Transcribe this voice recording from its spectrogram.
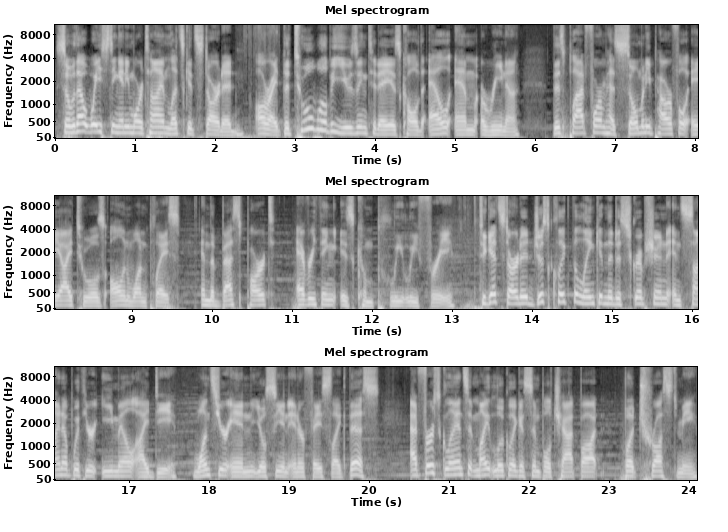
So without wasting any more time, let's get started. Alright, the tool we'll be using today is called LM Arena. This platform has so many powerful AI tools all in one place, and the best part, everything is completely free. To get started, just click the link in the description and sign up with your email ID. Once you're in, you'll see an interface like this. At first glance, it might look like a simple chatbot, but trust me,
